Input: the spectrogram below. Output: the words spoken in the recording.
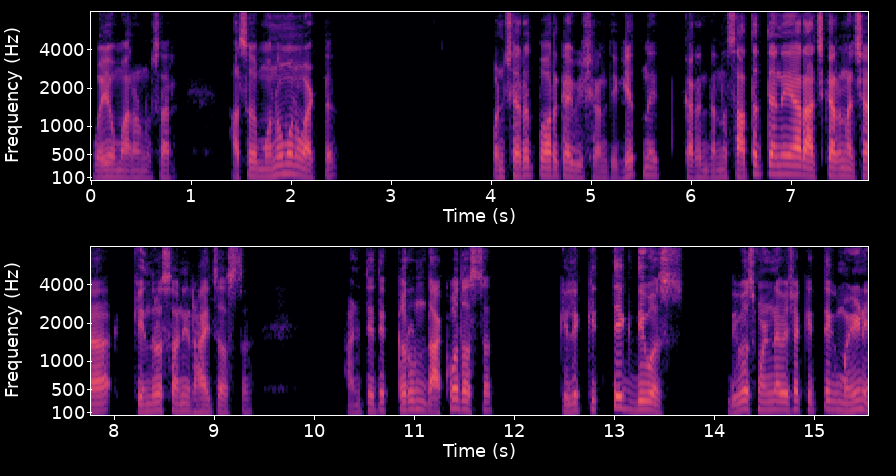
वयोमानानुसार असं मनोमन वाटतं. पण शरद पवार काही विश्रांती घेत नाहीत कारण त्यांना सातत्याने या राजकारणाच्या केंद्रस्थानी राहायचं असतं. आणि ते ते करून दाखवत असतात गेले कित्येक दिवस दिवस म्हणण्यापेक्षा कित्येक महिने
